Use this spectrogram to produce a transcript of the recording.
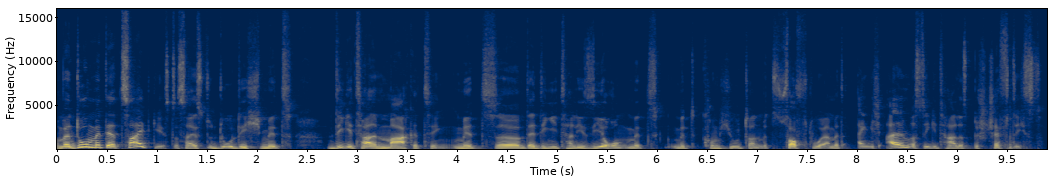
Und wenn du mit der Zeit gehst, das heißt, du dich mit digitalem Marketing, mit äh, der Digitalisierung, mit, mit Computern, mit Software, mit eigentlich allem, was digital ist, beschäftigst,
